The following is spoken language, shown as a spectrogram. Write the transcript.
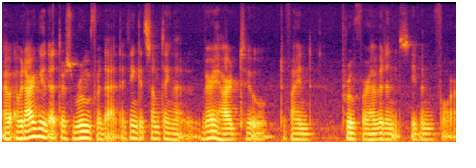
I, I, would argue that there's room for that. I think it's something that very hard to, to find proof or evidence even for.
